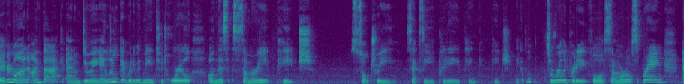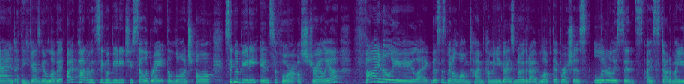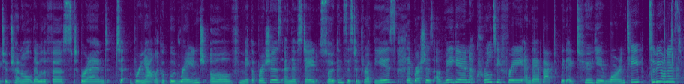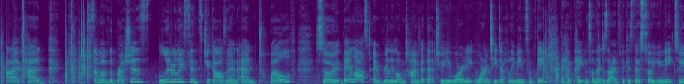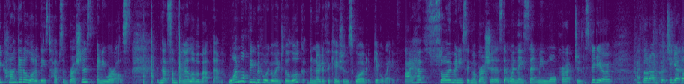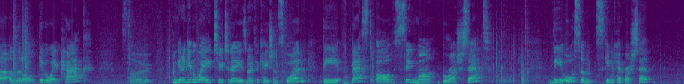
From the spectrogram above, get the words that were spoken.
Hey everyone, I'm back and I'm doing a little get ready with me tutorial on this summery peach, sultry, sexy, pretty pink peach makeup look. It's really pretty for summer or spring and I think you guys are gonna love it. I've partnered with Sigma Beauty to celebrate the launch of Sigma Beauty in Sephora Australia finally like this has been a long time coming. You guys know that I've loved their brushes. Literally since I started my YouTube channel they were the first brand to bring out like a good range of makeup brushes and they've stayed so consistent throughout the years. Their brushes are vegan cruelty free and they're backed with a two-year warranty. To be honest I've had some of the brushes literally since 2012 so they last a really long time but that two-year warranty definitely means something. They have patents on their designs because they're so unique. So you can't get a lot of these types of brushes anywhere else. And that's something I love about them. One more thing before we go into the look the notification squad giveaway. I have so many Sigma brushes that when they sent me more product to this video I thought I'd put together a little giveaway pack. So I'm gonna give away to today's notification squad the best of Sigma brush set, the awesome skincare brush set,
